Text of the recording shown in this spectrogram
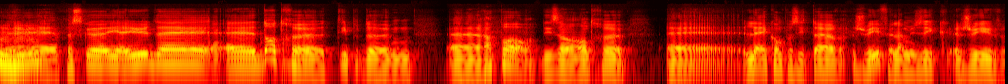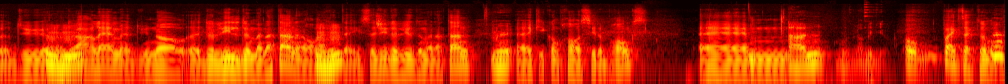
euh, parce qu'il y a eu des, d'autres types de euh, rapports, disons, entre euh, les compositeurs juifs et la musique juive du, euh, de Harlem et du nord, de l'île de Manhattan. En réalité, il s'agit de l'île de Manhattan, Oui. qui comprend aussi le Bronx. Euh, Un, oh, pas exactement.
